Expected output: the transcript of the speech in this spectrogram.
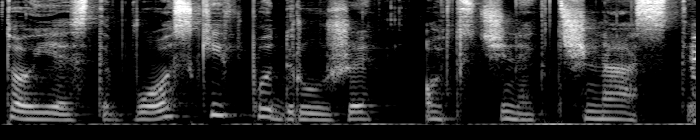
To jest Włoski w podróży, odcinek 13.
